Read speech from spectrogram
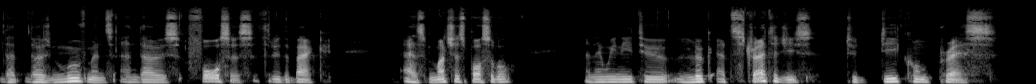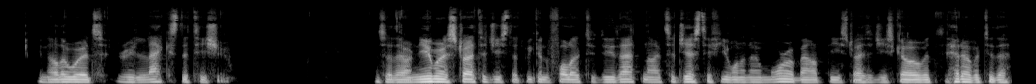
that those movements and those forces through the back as much as possible and then we need to look at strategies to decompress. In other words, relax the tissue. And so there are numerous strategies that we can follow to do that. And I'd suggest if you want to know more about these strategies, go over, head over to the,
